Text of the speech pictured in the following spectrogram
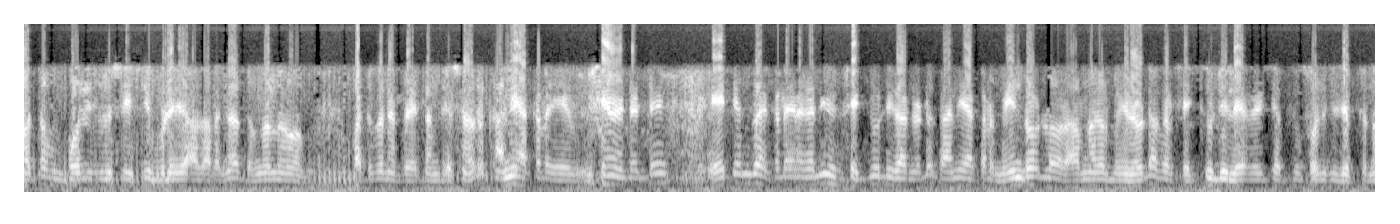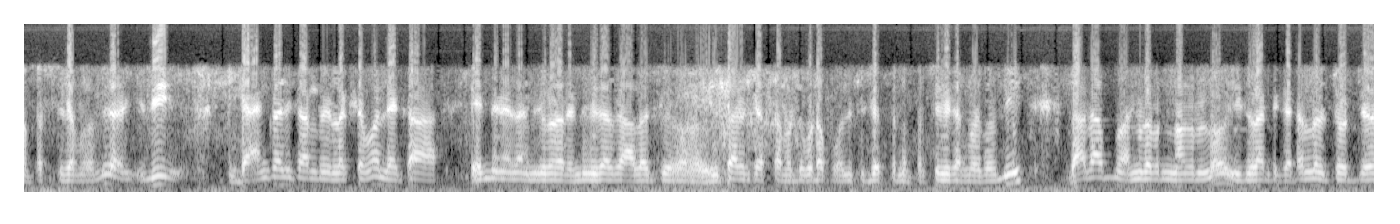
మొత్తం పోలీసులు సీసీ ఆధారంగా దొంగలను పట్టుకునే ప్రయత్నం చేస్తున్నారు. కానీ అక్కడ విషయం ఏంటంటే ఏటీఎంలో ఎక్కడైనా కానీ సెక్యూరిటీ అన్నట్టు కానీ అక్కడ మెయిన్ రోడ్లో రామ్నగర్ మెయిన్ రోడ్ అక్కడ సెక్యూరిటీ లేదని చెప్పి పోలీసులు చెప్తున్న పరిస్థితి ఉంది? ఇది బ్యాంక్ అధికారుల నిర్లక్ష్యమా? లేక ఏంటనే దాని మీద రెండు విధాలుగా ఆలోచన విచారణ చేస్తామంటూ కూడా పోలీసులు చెప్తున్న పరిస్థితి కనబడుతుంది. దాదాపు అనంతపురం నగరంలో ఇలాంటి ఘటనలు చోటు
